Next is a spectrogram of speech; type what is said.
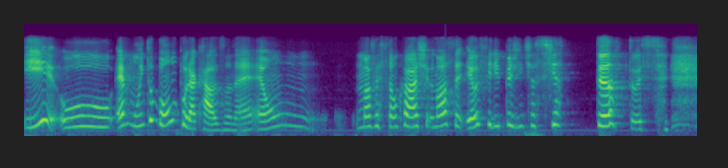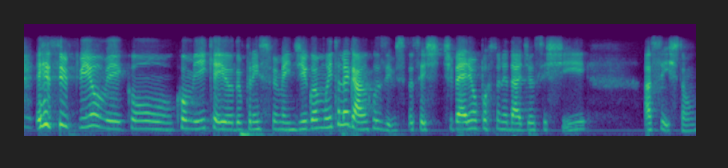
E o é muito bom por acaso, né? É um, uma versão que eu acho. Nossa, eu e Felipe a gente assistia tanto esse, esse filme com, com o Mickey e o do Príncipe Mendigo. É muito legal, inclusive. Se vocês tiverem a oportunidade de assistir, assistam.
